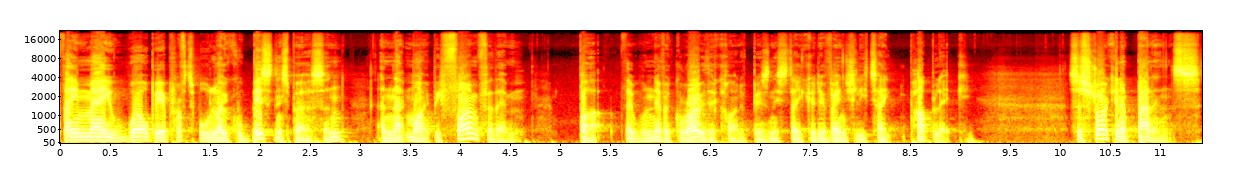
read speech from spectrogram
they may well be a profitable local business person, and that might be fine for them, but they will never grow the kind of business they could eventually take public. So, striking a balance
